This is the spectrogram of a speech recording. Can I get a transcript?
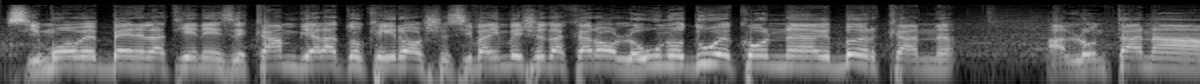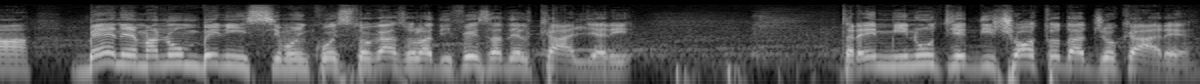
si muove bene la Tienese, cambia lato Keirosh, si va invece da Carollo, 1-2 con Burkan, allontana bene ma non benissimo in questo caso la difesa del Cagliari, 3 minuti e 18 da giocare,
